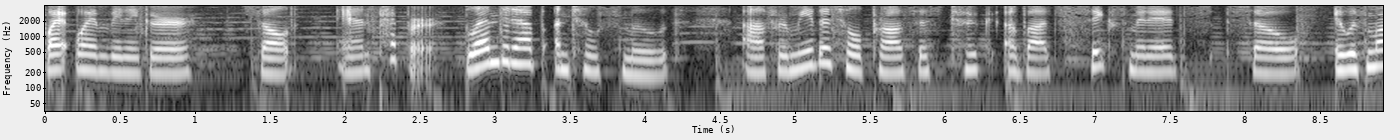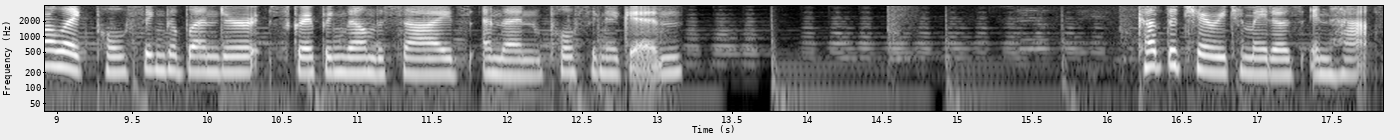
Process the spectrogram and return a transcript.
white wine vinegar, salt, and pepper. Blend it up until smooth. Uh, for me, this whole process took about six minutes, so it was more like pulsing the blender, scraping down the sides, and then pulsing again. Cut the cherry tomatoes in half.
